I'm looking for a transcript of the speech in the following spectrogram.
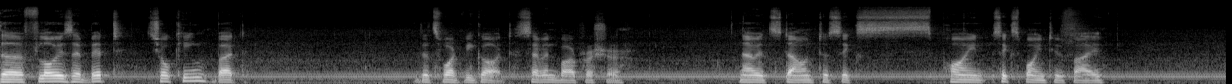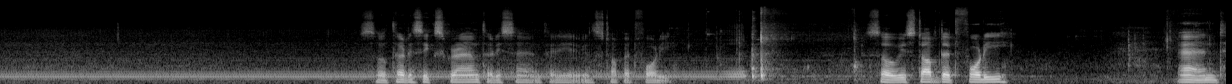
The flow is a bit choking but that's what we got 7 bar pressure. Now it's down to 6.6.25 so 36 gram 37 38 we'll stop at 40 so we stopped at 40 and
